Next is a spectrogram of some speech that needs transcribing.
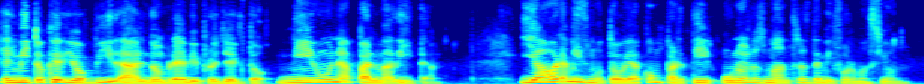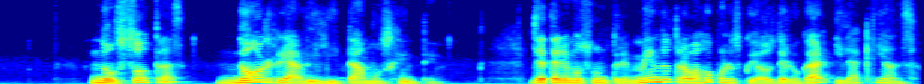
El mito que dio vida al nombre de mi proyecto, ni una palmadita. Y ahora mismo te voy a compartir uno de los mantras de mi formación. Nosotras no rehabilitamos gente. Ya tenemos un tremendo trabajo con los cuidados del hogar y la crianza.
